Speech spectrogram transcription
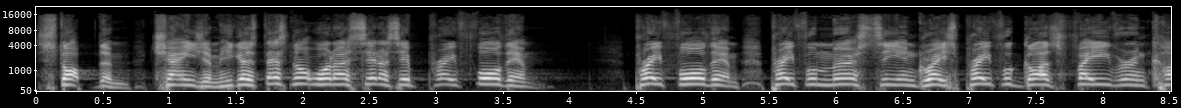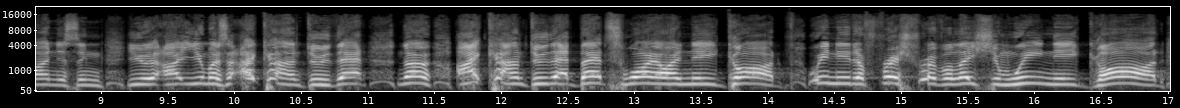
stop them, change them. He goes, That's not what I said. I said, pray for them. Pray for them. Pray for mercy and grace. Pray for God's favor and kindness. And you, uh, you must say, I can't do that. No, I can't do that. That's why I need God. We need a fresh revelation. We need God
